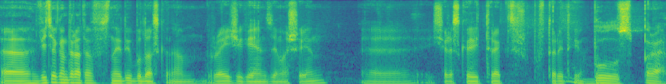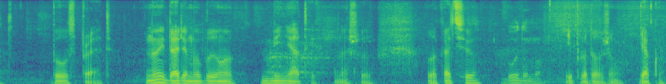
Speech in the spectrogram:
Uh, Вітя Кондратов, знайди, будь ласка, нам Rage Against the Machine. Uh, ще раз скажіть трек, щоб повторити. Bulls Parade. Bulls Parade. Ну і далі ми будемо міняти нашу локацію. Будемо. І продовжимо. Дякую.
